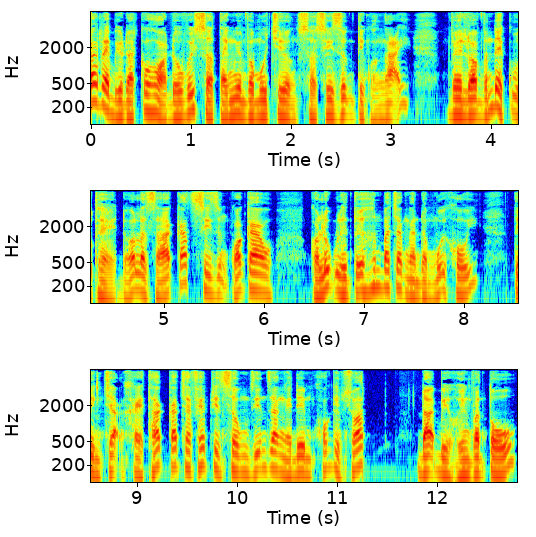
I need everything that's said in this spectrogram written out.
Các đại biểu đặt câu hỏi đối với Sở Tài nguyên và Môi trường, Sở Xây dựng tỉnh Quảng Ngãi về loạt vấn đề cụ thể đó là giá cát xây dựng quá cao, có lúc lên tới hơn 300.000 đồng mỗi khối, tình trạng khai thác cát trái phép trên sông diễn ra ngày đêm khó kiểm soát. Đại biểu Huỳnh Văn Tố,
